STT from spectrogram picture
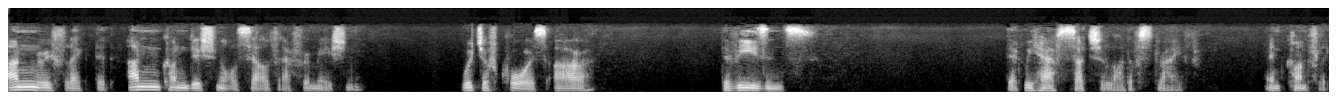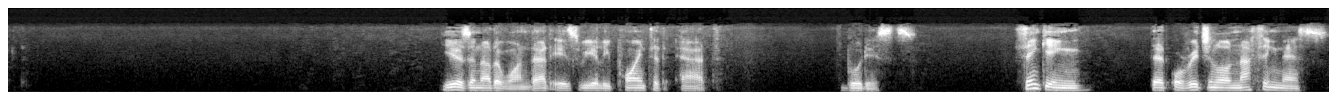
unreflected, unconditional self affirmation, which of course are the reasons that we have such a lot of strife and conflict. Here's another one that is really pointed at Buddhists. Thinking that original nothingness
